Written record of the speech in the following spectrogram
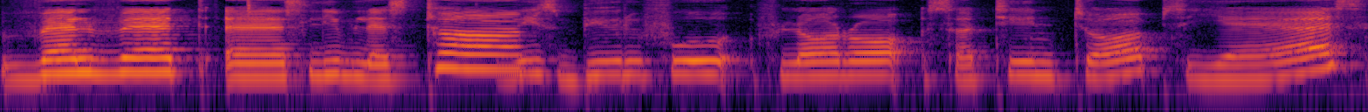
velvet uh, sleeveless top these beautiful floral satin tops yes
